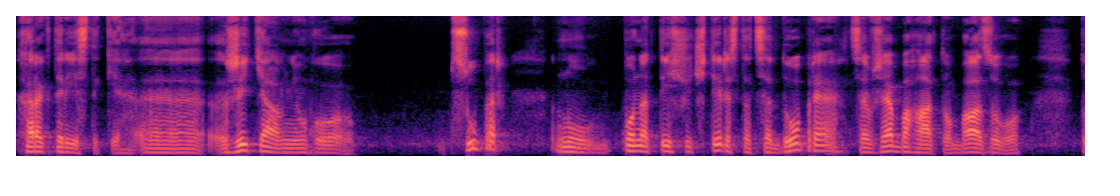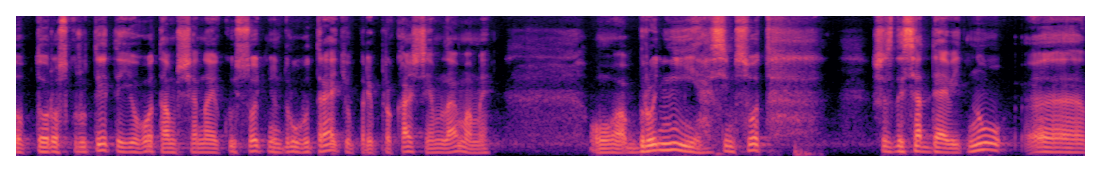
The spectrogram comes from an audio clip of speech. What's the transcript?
характеристики. Е, життя в нього супер. Ну, понад 1400 це добре, це вже багато базово. Тобто розкрутити його там ще на якусь сотню, другу, третю при прокачці емблемами. О, броні 769. Ну, е,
